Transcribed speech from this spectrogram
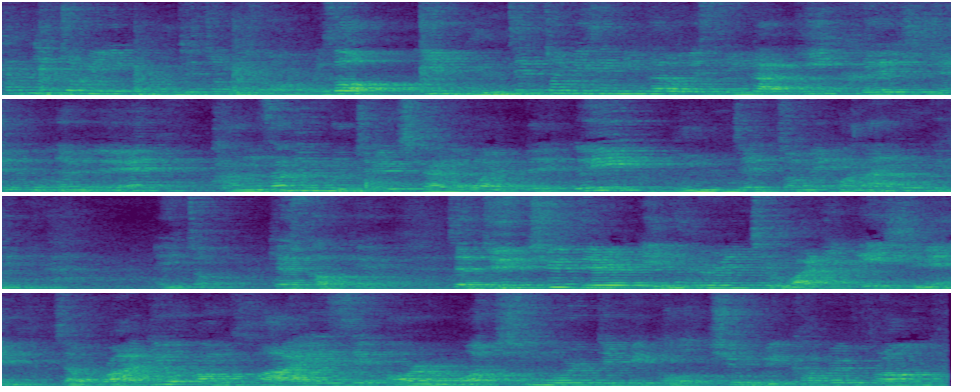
한계점이니까 문제점이죠. 그래서 이 문제점이 생긴다고 했으니까 이 글의 주제는 뭐냐면 방사능 물질을 재활용할 때의 문제점에 관한 글입니다. 알겠죠? 계속 가볼게요. 자, due to their inherent radiation, the radionuclides are much more difficult to recover from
